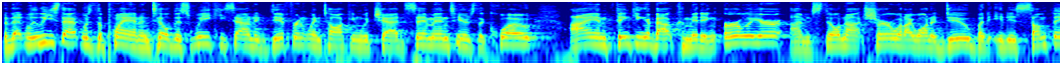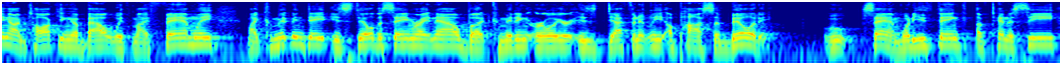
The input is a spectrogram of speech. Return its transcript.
That at least that was the plan until this week. He sounded different when talking with Chad Simmons. Here's the quote I am thinking about committing earlier. I'm still not sure what I want to do, but it is something I'm talking about with my family. My commitment date is still the same right now, but committing earlier is definitely a possibility. Ooh, Sam, what do you think of Tennessee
